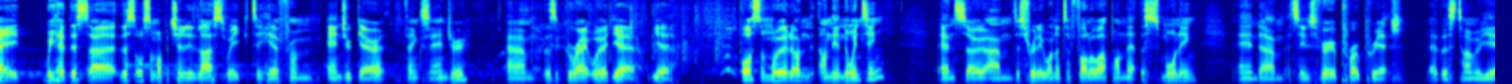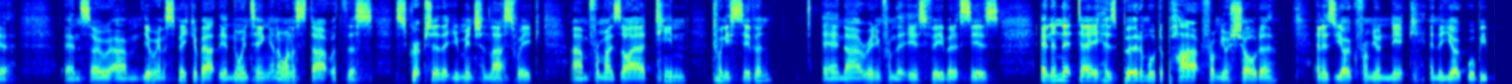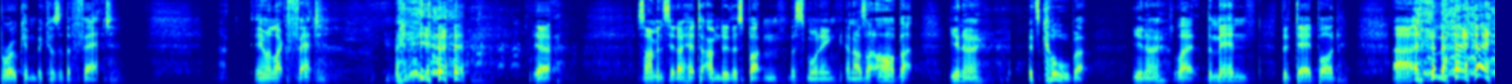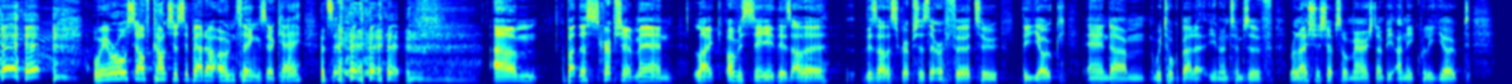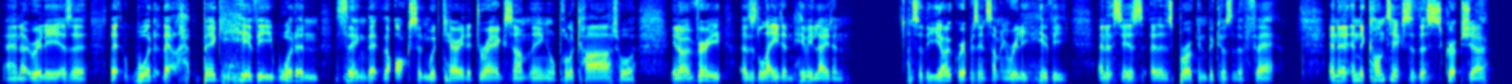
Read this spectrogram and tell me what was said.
Hey, we had this uh, this awesome opportunity last week to hear from Andrew Garrett. Thanks, Andrew. Um, was a great word. Yeah, yeah. Awesome word on on the anointing, and so um, just really wanted to follow up on that this morning, and um, it seems very appropriate at this time of year. And so, um, yeah, we're going to speak about the anointing. And I want to start with this scripture that you mentioned last week um, from Isaiah 10 27 and uh, reading from the ESV, but it says, And in that day his burden will depart from your shoulder, and his yoke from your neck, and the yoke will be broken because of the fat. Anyone like fat? yeah. yeah. Simon said I had to undo this button this morning, and I was like, oh, but, you know, it's cool, but, you know, like the man, the dad bod. Uh, We're all self conscious about our own things, okay? um, but this scripture, man, like obviously there's other there's other scriptures that refer to the yoke, and um, we talk about it, you know, in terms of relationships or marriage. Don't be unequally yoked, and it really is a that wood, that big, heavy wooden thing that the oxen would carry to drag something or pull a cart, or you know, very is laden, heavy laden. And so the yoke represents something really heavy, and it says it is broken because of the fat. And in the context of the scripture,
